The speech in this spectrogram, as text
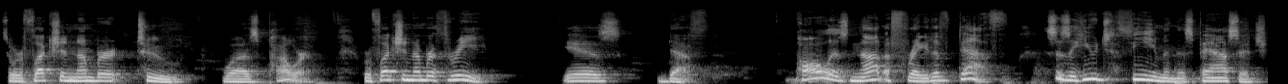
So, reflection number two was power. Reflection number three is death. Paul is not afraid of death. This is a huge theme in this passage.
